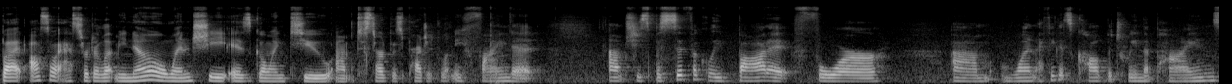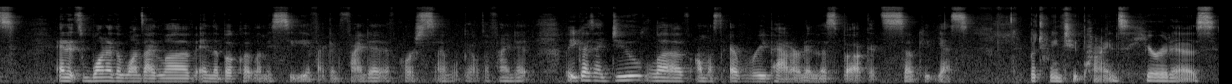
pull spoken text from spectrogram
but also asked her to let me know when she is going to, um, to start this project. Let me find it. Um, she specifically bought it for, um, one, I think it's called Between the Pines, and it's one of the ones I love in the booklet. Let me see if I can find it. Of course, I won't be able to find it. But you guys, I do love almost every pattern in this book. It's so cute. Yes, Between Two Pines. Here it is.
